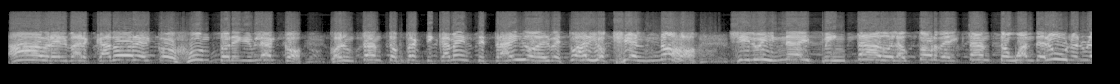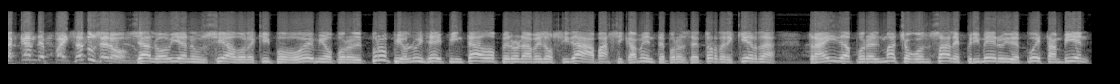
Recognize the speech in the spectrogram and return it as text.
Abre el marcador el conjunto blanco con un tanto prácticamente traído del vestuario. ¿Quién no? Si Luis Ney pintado, el autor del tanto Wander 1 en Huracán de Paisandú 0. Ya lo había anunciado el equipo bohemio por el propio Luis Ney pintado, pero la velocidad básicamente por el sector de la izquierda traída por el Macho González primero y después también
